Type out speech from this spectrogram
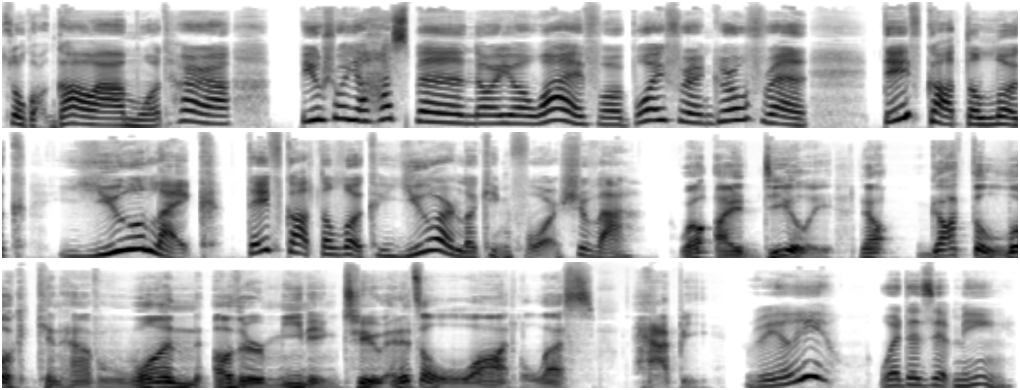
做广告啊、模特儿啊。比如说 your husband or your wife or boyfriend, girlfriend, they've got the look you like. They've got the look you are looking for, 是吧？ Well, ideally. Now, got the look can have one other meaning too, and it's a lot less happy. Really? What does it mean?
